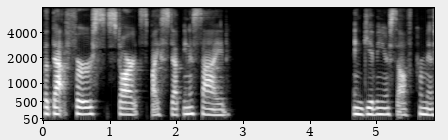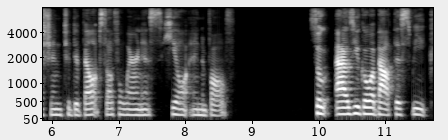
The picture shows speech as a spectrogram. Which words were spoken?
But that first starts by stepping aside and giving yourself permission to develop self awareness, heal, and evolve. So as you go about this week,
